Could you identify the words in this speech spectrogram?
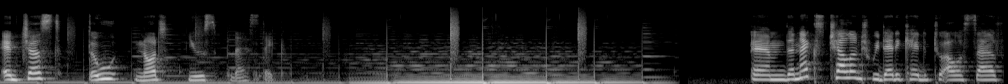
and just do not use plastic Um, the next challenge we dedicated to ourselves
